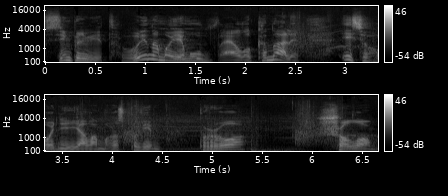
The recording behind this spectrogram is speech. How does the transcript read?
Всім привіт! Ви на моєму велоканалі. І сьогодні я вам розповім про шолом.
